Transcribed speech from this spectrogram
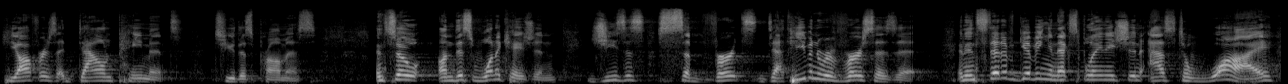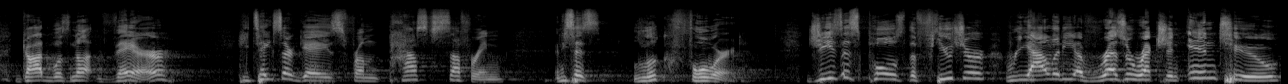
he offers a down payment to this promise. And so, on this one occasion, Jesus subverts death. He even reverses it. And instead of giving an explanation as to why God was not there, he takes our gaze from past suffering and he says, Look forward. Jesus pulls the future reality of resurrection into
